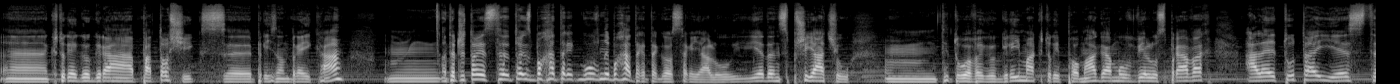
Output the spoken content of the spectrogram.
e, którego gra Patosik z e, Prison Breaka. Mm, znaczy to jest, to jest bohater, główny bohater tego serialu. Jeden z przyjaciół mm, tytułowego Grima, który pomaga mu w wielu sprawach, ale tutaj jest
